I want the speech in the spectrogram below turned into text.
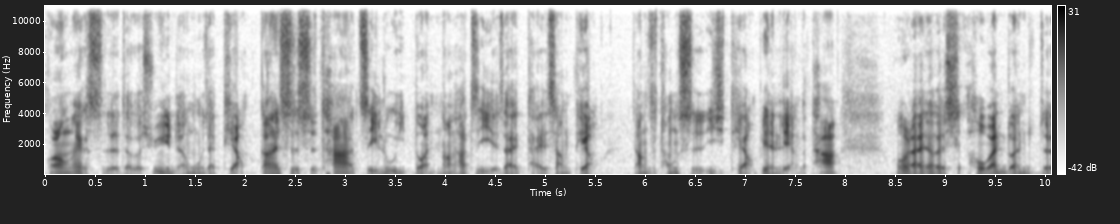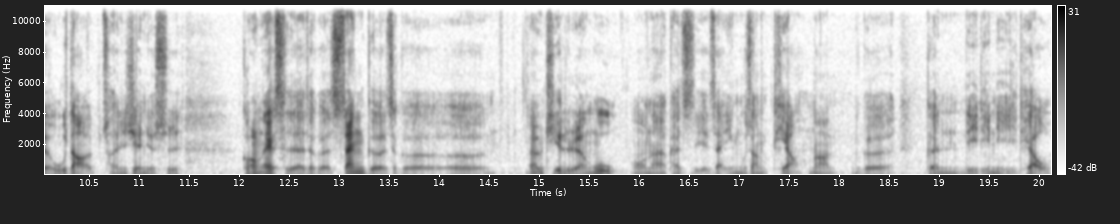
Crown X 的这个虚拟人物在跳。刚开始是他自己录一段，然后他自己也在台上跳。这样子同时一起跳，变成两个他。后来那个后半段的舞蹈呈现就是 Clone X 的这个三个这个呃 NFT 的人物哦，那开始也在荧幕上跳，那那个跟李婷婷一起跳舞。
